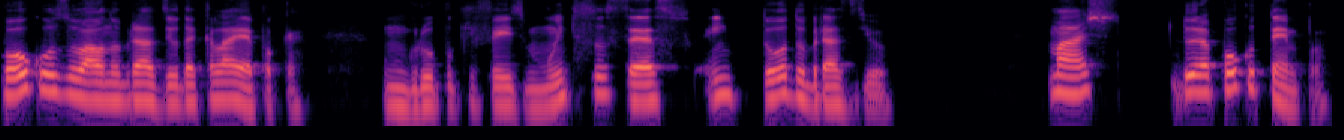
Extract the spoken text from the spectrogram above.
pouco usual no Brasil daquela época. Um grupo que fez muito sucesso em todo o Brasil. Mas dura pouco tempo.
